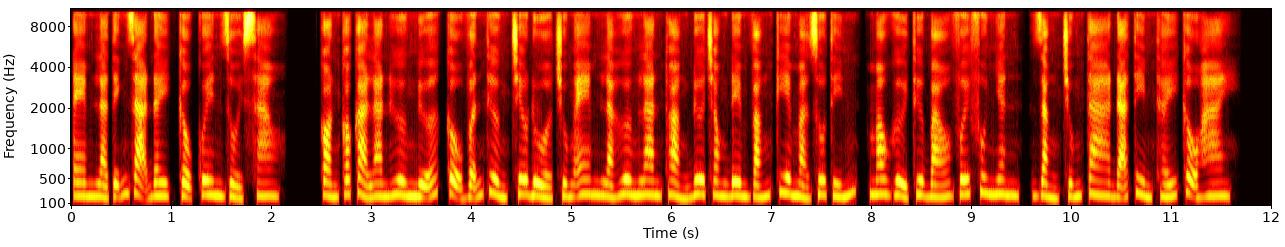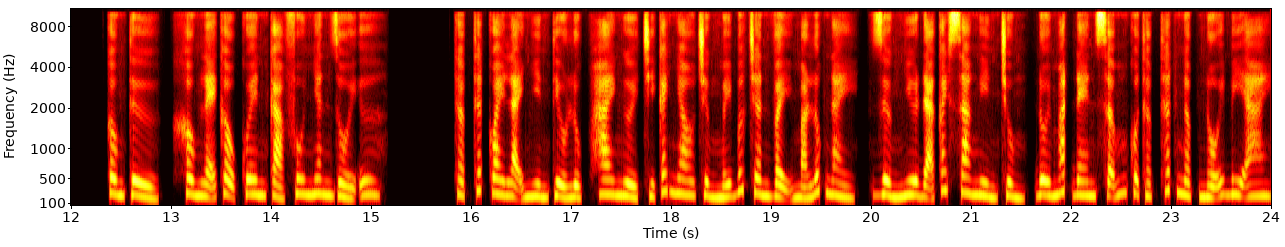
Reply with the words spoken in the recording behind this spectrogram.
Em là tĩnh dạ đây, cậu quên rồi sao? Còn có cả Lan Hương nữa, cậu vẫn thường trêu đùa chúng em là Hương Lan thoảng đưa trong đêm vắng kia mà Du Tín, mau gửi thư báo với phu nhân, rằng chúng ta đã tìm thấy cậu hai. Công tử, không lẽ cậu quên cả phu nhân rồi ư? Thập thất quay lại nhìn tiểu lục hai người chỉ cách nhau chừng mấy bước chân vậy mà lúc này, dường như đã cách xa nghìn trùng, đôi mắt đen sẫm của thập thất ngập nỗi bi ai.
